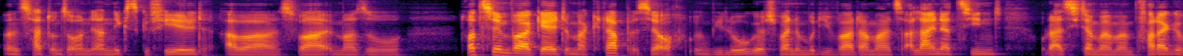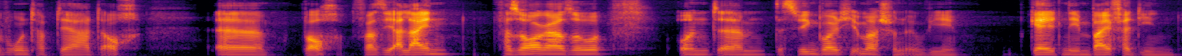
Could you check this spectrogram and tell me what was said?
Und es hat uns auch an nichts gefehlt, aber es war immer so, trotzdem war Geld immer knapp, ist ja auch irgendwie logisch. Meine Mutti war damals alleinerziehend oder als ich dann bei meinem Vater gewohnt habe, der hat auch, äh, war auch quasi Alleinversorger so. Und ähm, deswegen wollte ich immer schon irgendwie Geld nebenbei verdienen.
